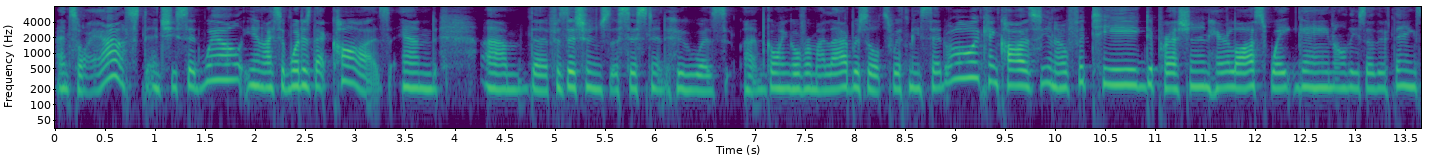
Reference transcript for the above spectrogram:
And so I asked, and she said, Well, you know, I said, What does that cause? And um, the physician's assistant who was um, going over my lab results with me said, Oh, it can cause, you know, fatigue, depression, hair loss, weight gain, all these other things.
